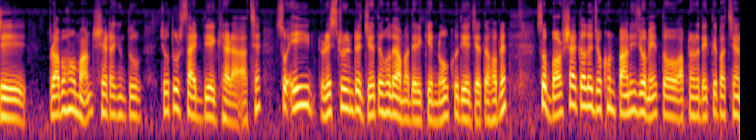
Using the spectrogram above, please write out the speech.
যে প্রবাহমান, সেটা কিন্তু চতুর সাইড দিয়ে ঘেরা আছে। সো এই রেস্টুরেন্টে যেতে হলে আমাদেরকে নৌকো দিয়ে যেতে হবে। সো বর্ষাকালে যখন পানি জমে, তো আপনারা দেখতে পাচ্ছেন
